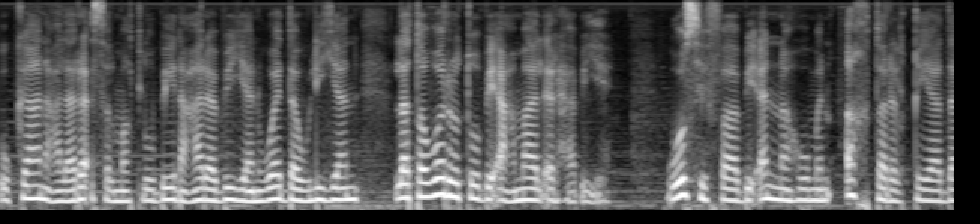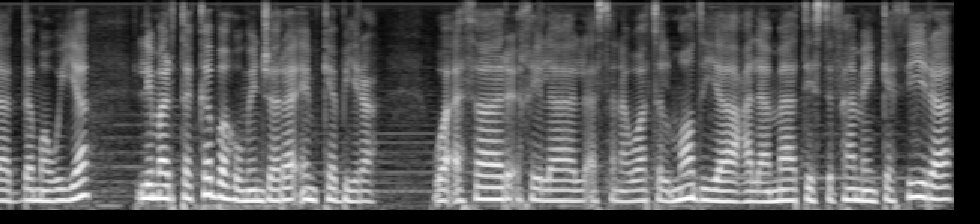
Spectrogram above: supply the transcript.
وكان على رأس المطلوبين عربيا ودوليا لتورطه بأعمال إرهابية. وصف بأنه من أخطر القيادات دموية لما ارتكبه من جرائم كبيرة وأثار خلال السنوات الماضية علامات استفهام كثيرة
